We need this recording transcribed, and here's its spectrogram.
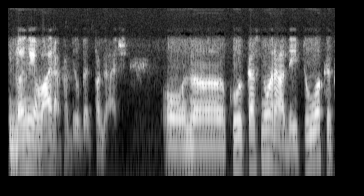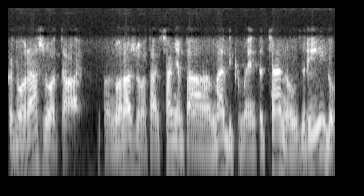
nu, jau vairāk kā divi gadi pagājuši. Un, uh, kur, kas norādīja to, ka, ka no ražotāja, no ražotāja saņemtā medikamenta cena uz Rīgu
